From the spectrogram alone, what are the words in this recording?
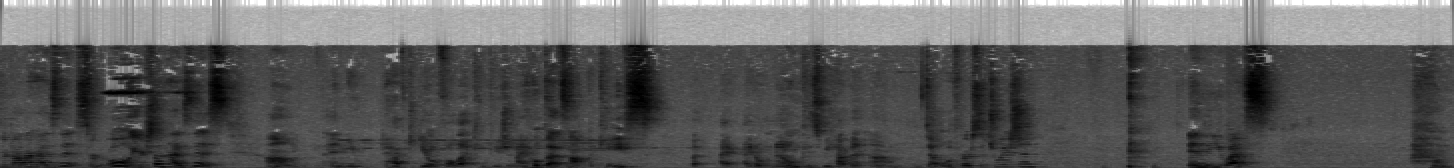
your daughter has this, or oh, your son has this, um, and you have to deal with all that confusion. I hope that's not the case, but I, I don't know because we haven't um, dealt with her situation in the U.S. Um,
